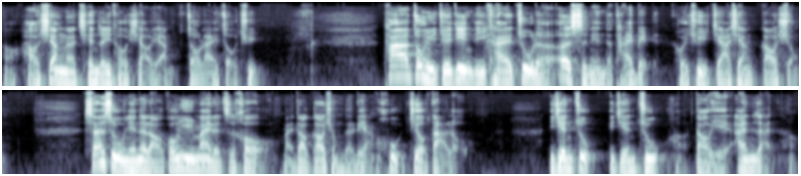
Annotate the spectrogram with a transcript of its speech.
哦，好像呢牵着一头小羊走来走去。他终于决定离开住了二十年的台北，回去家乡高雄。三十五年的老公寓卖了之后，买到高雄的两户旧大楼，一间住，一间租，哈，倒也安然。哈，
